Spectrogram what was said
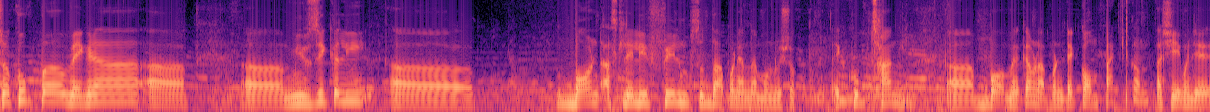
सो खूप वेगळ्या म्युझिकली बॉन्ड असलेली फिल्मसुद्धा आपण यांना म्हणू शकतो. एक खूप छान बॉ म्हणजे काय म्हणू आपण ते कॉम्पॅक्ट अशी म्हणजे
